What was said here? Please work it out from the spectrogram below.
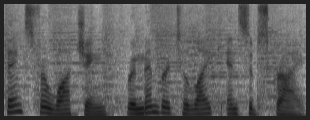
Thanks for watching, remember to like and subscribe.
